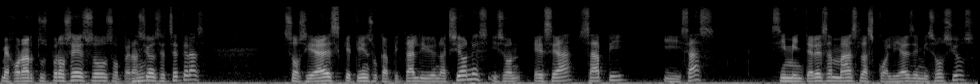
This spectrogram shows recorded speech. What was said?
mejorar tus procesos, operaciones, etcétera. Sociedades que tienen su capital dividido en acciones y son SA, SAPI y SAS. Si me interesan más las cualidades de mis socios,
